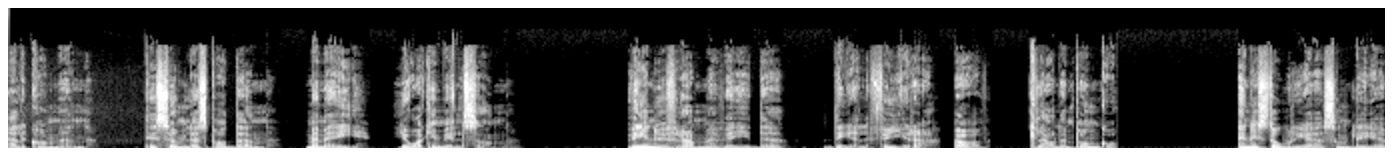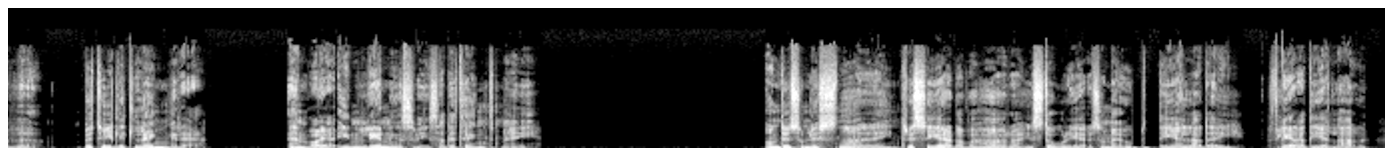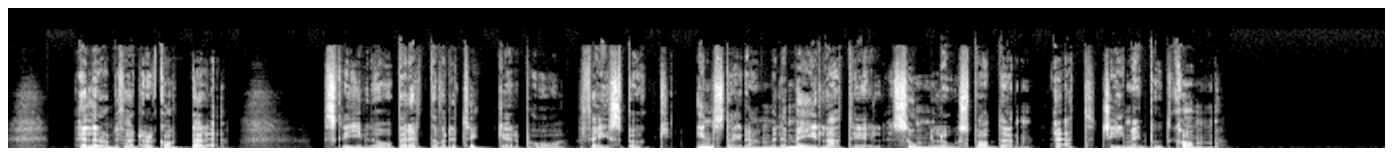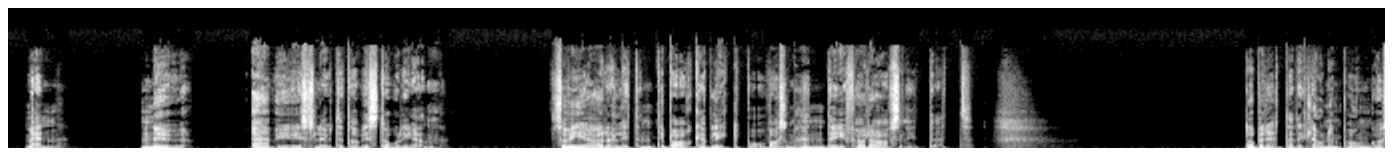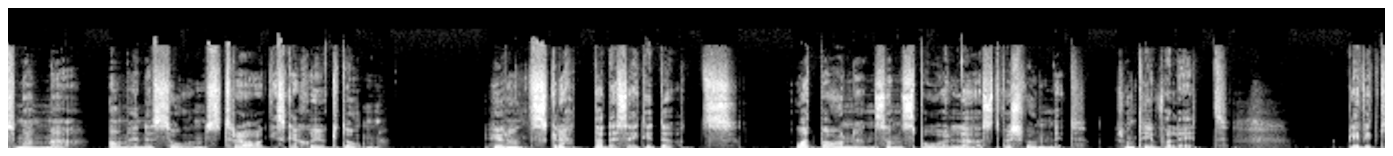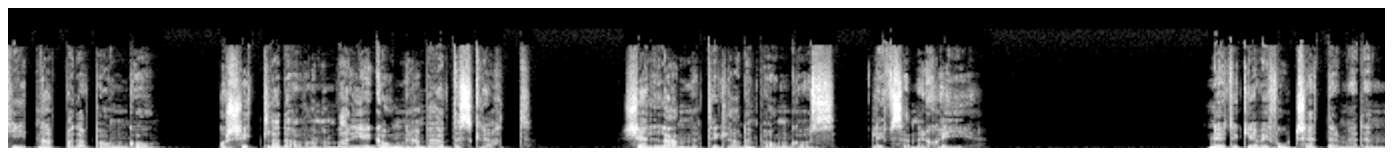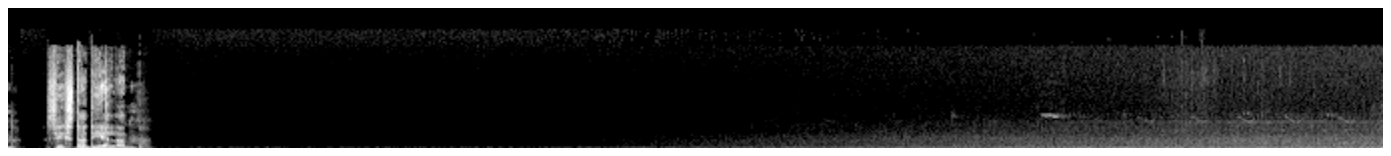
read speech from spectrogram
Välkommen till Sömnlöspodden med mig, Joakim Wilson. Vi är nu framme vid del fyra av Clownen Pongo. En historia som blev betydligt längre än vad jag inledningsvis hade tänkt mig. Om du som lyssnar är intresserad av att höra historier som är uppdelade i flera delar eller om du föredrar kortare, skriv då och berätta vad du tycker på Facebook, Instagram eller mejla till somlospodden at gmail.com. Men nu är vi ju i slutet av historien. Så vi gör en liten tillbakablick på vad som hände i förra avsnittet. Då berättade clownen Pongos mamma om hennes sons tragiska sjukdom. Hur han skrattade sig till döds och att barnen som spårlöst försvunnit från tivolit blivit kidnappade av Pongo och kycklade av honom varje gång han behövde skratt. Källan till Glauden Pongos livsenergi. Nu tycker jag vi fortsätter med den sista delen.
